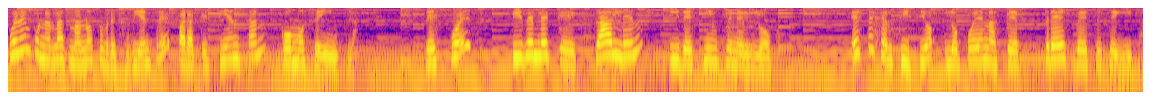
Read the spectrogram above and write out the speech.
Pueden poner las manos sobre su vientre para que sientan cómo se infla. Después, pídele que exhalen y desinflen el globo. Este ejercicio lo pueden hacer tres veces seguidas.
